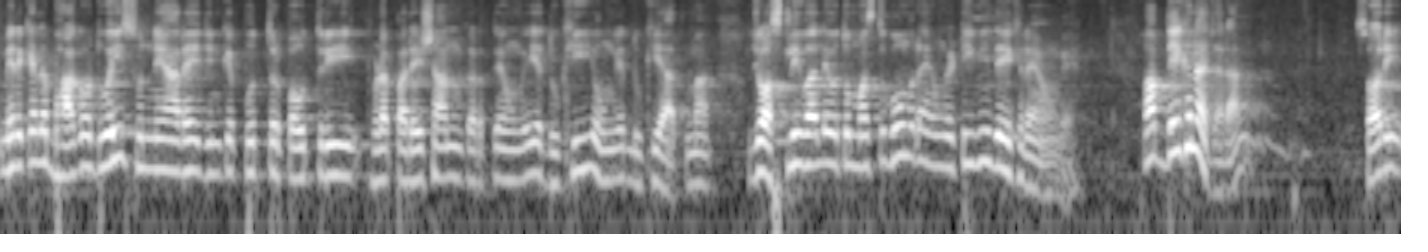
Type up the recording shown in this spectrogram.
मेरे ख्याल भागवत वही सुनने आ रहे हैं जिनके पुत्र पौत्री थोड़ा परेशान करते होंगे या दुखी होंगे, दुखी आत्मा। जो असली वाले वो तो मस्त घूम रहे होंगे, टीवी देख रहे होंगे। आप देखना जरा। सॉरी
